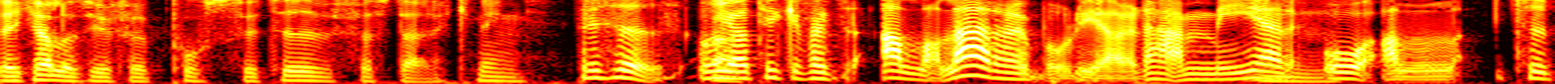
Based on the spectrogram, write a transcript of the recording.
det kallas ju för positiv förstärkning. Precis, och Att- jag tycker faktiskt alla lärare borde göra det här mer Mm. och all, typ,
